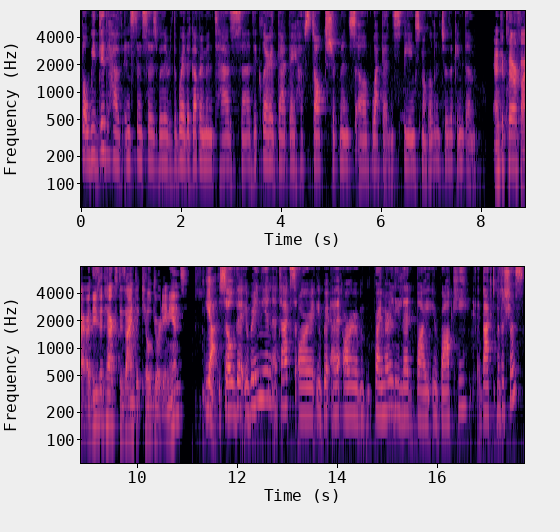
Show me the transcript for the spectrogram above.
but we did have instances where the, where the government has uh, declared that they have stopped shipments of weapons being smuggled into the kingdom. And to clarify, are these attacks designed to kill Jordanians? Yeah, so the Iranian attacks are are primarily led by Iraqi backed militias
